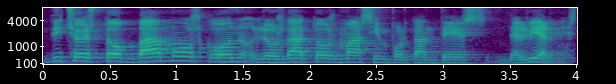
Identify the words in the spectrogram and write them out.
Dicho esto, vamos con los datos más importantes del viernes.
